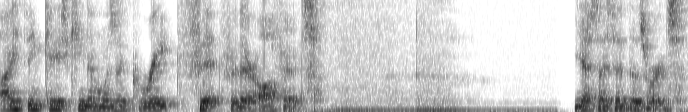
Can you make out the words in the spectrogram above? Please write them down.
I think Case Keenum was a great fit for their offense. Yes, I said those words.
